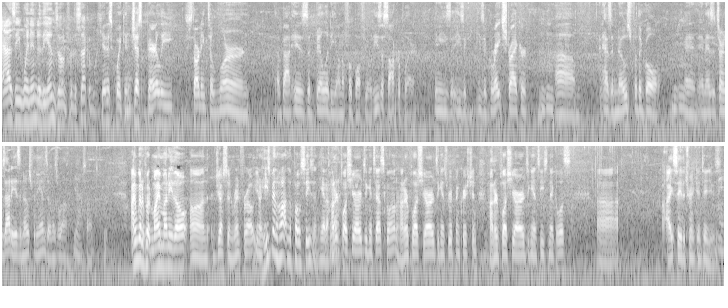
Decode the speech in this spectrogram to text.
as he went into the end zone for the second one. Kid is quick and just barely starting to learn about his ability on a football field. He's a soccer player. And he's a, he's a he's a great striker, Mm-hmm. um, and has a nose for the goal. And, and as it turns out, he has a nose for the end zone as well. Yeah. So, I'm going to put my money though on Justin Renfro. You know, he's been hot in the postseason. He had 100 Yeah. plus yards against Escalon, 100 plus yards against Ripon Christian, 100 plus yards against East Nicolaus. Uh, I say the trend continues Man.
